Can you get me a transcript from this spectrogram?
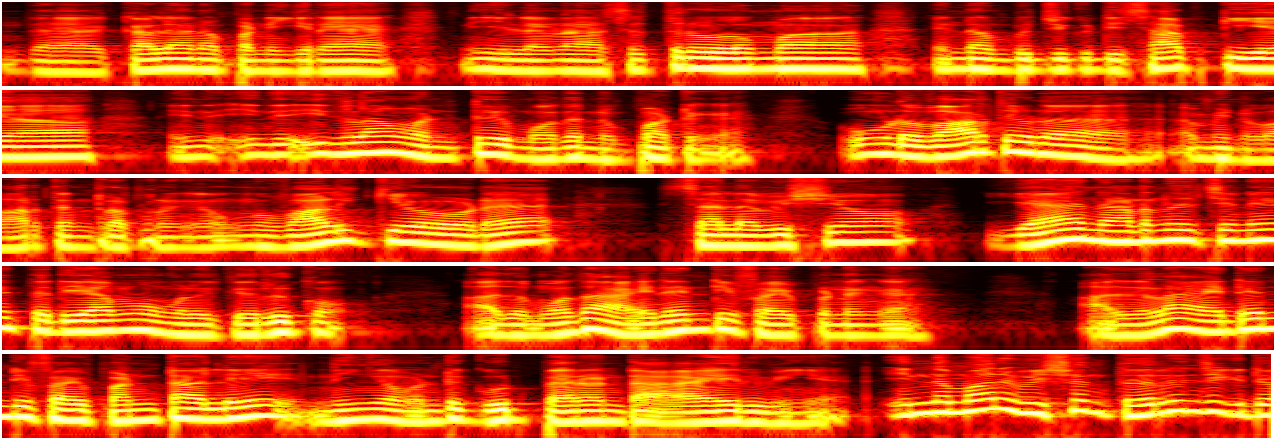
இந்த கல்யாணம் பண்ணிக்கிறேன் நீ இல்லைனா செத்துருவோமா என்ன புஜ்ஜிக்குட்டி சாப்பிட்டியா? இந்த இந்த இதெல்லாம் வந்துட்டு முதல் நிப்பாட்டுங்க. உங்களோட வார்த்தையோட ஐ மீன் வார்த்தைன்ற பாருங்க உங்கள் வாழ்க்கையோட சில விஷயம் ஏன் நடந்துச்சுன்னே தெரியாமல் உங்களுக்கு இருக்கும். அது மொதல் ஐடென்டிஃபை பண்ணுங்கள் அதெல்லாம் ஐடென்டிஃபை பண்ணிட்டாலே நீங்கள் வந்துட்டு குட் பேரண்ட்டாக ஆயிடுவீங்க இந்த மாதிரி விஷயம் தெரிஞ்சுக்கிட்டு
